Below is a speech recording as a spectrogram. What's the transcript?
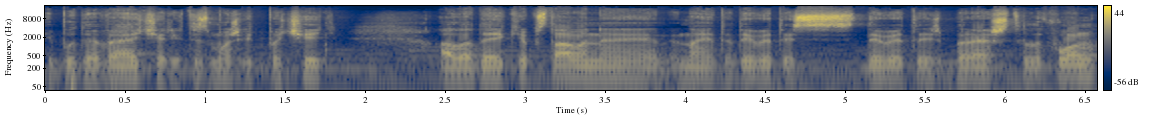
і буде вечір, і ти зможеш відпочити. Але деякі обставини, знаєте, дивитесь, дивитесь, береш телефон,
